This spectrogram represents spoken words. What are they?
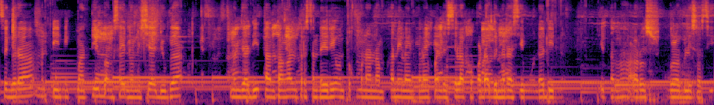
segera dinikmati bangsa Indonesia juga menjadi tantangan tersendiri untuk menanamkan nilai-nilai Pancasila kepada generasi muda di, di tengah arus globalisasi.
